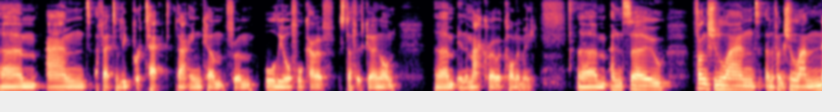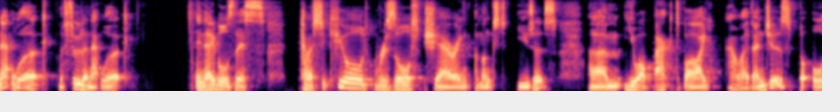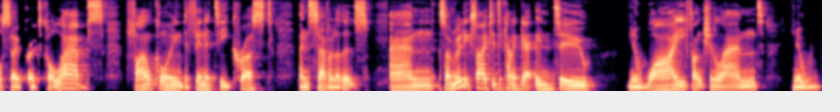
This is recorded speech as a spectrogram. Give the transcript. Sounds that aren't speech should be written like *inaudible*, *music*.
um, and effectively protect that income from all the awful kind of stuff that's going on um, in the macro economy. Um, and so functional land and the Functionland network, the Fula network, enables this kind of secured resource sharing amongst users. Um, you are backed by Outlier Ventures, but also Protocol Labs, Filecoin, DFINITY, Crust, and several others. And so I'm really excited to kind of get into, you know, why Functionland, you know,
